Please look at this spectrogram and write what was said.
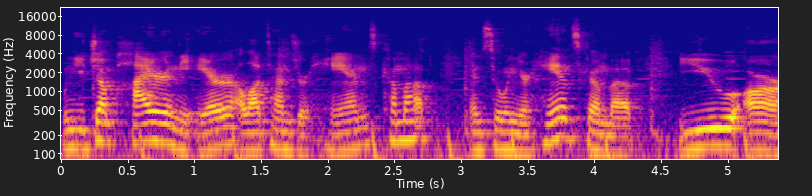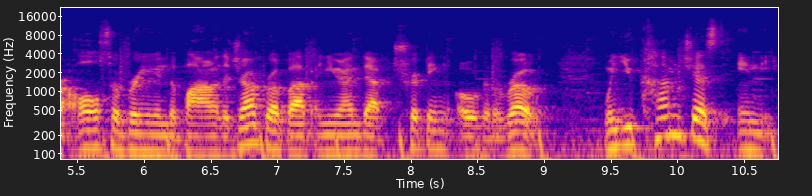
When you jump higher in the air, a lot of times your hands come up. And so when your hands come up, you are also bringing the bottom of the jump rope up and you end up tripping over the rope. When you come just in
